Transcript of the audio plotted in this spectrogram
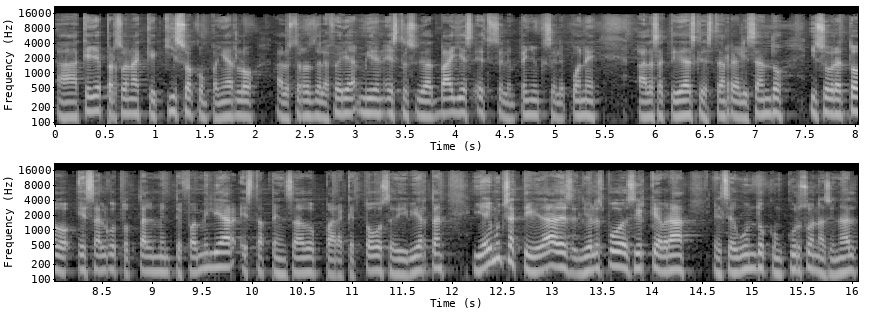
a aquella persona que quiso acompañarlo a los terrenos de la feria, miren, esto es Ciudad Valles, este es el empeño que se le pone a las actividades que se están realizando y sobre todo es algo totalmente familiar, está pensado para que todos se diviertan y hay muchas actividades, yo les puedo decir que habrá el segundo concurso nacional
